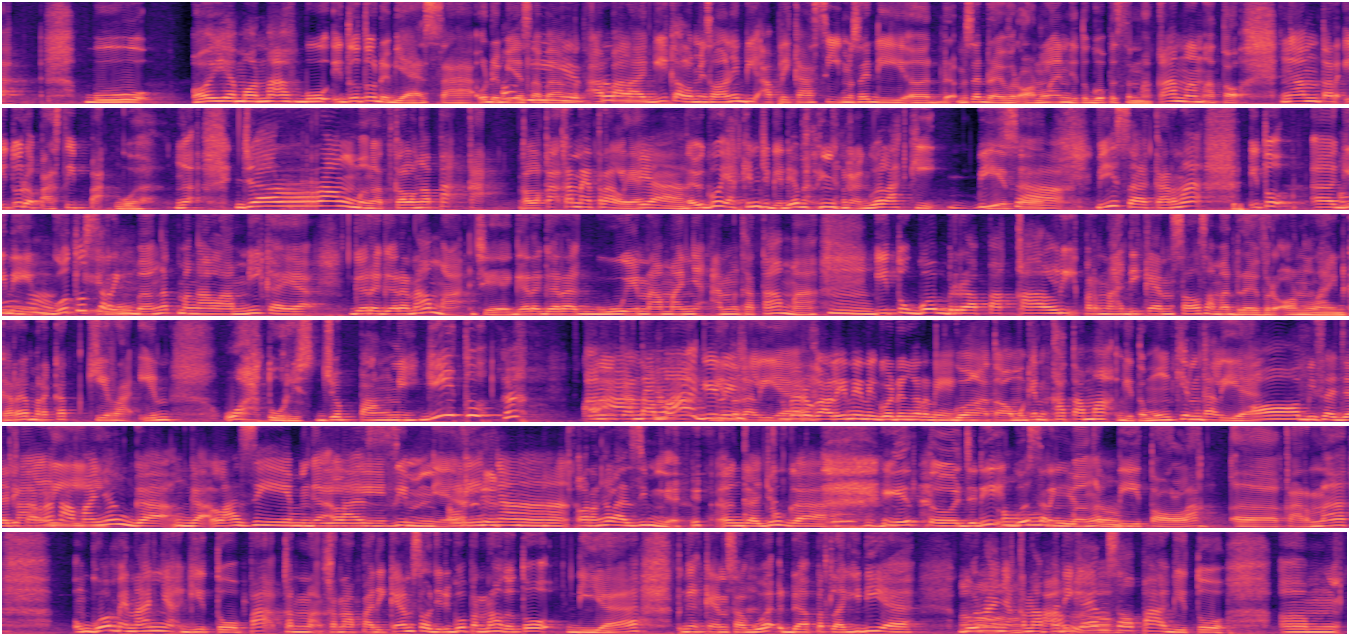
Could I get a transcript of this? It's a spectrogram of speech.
Bu. Oh iya mohon maaf Bu. Itu tuh udah biasa Udah Oh, biasa banget. gitu. Apalagi kalau misalnya di aplikasi Misalnya di dr- Misalnya driver online gitu Gue pesen makanan Atau ngantar Itu udah pasti Pak gue nggak Jarang banget. Kalau nggak Pak Kak kalau kak kan netral ya, Iya. tapi gue yakin juga dia paling nyangka gue laki. Bisa. Gitu. Bisa karena itu eh, gini, Oh, gue tuh laki sering banget mengalami kayak gara-gara nama, c, gara-gara gue namanya Anka Tama, Hmm. itu gue berapa kali pernah di cancel sama driver online karena mereka kirain wah turis Jepang nih, gitu. Hah? Anka aneh Tama lagi gitu nih? kali ya. Baru kali ini nih gue denger nih. Gue nggak tahu, mungkin Katama gitu, mungkin kali ya. Oh bisa jadi Kali. karena namanya nggak nggak lazim Nggak di lazim ya. telinga Orangnya lazim nggak? enggak juga gitu jadi gue Oh, sering gitu. banget ditolak eh, karena gue pengen nanya gitu pak kena, kenapa di cancel jadi gue pernah waktu itu dia nge cancel gue dapat lagi dia gue Oh, nanya kenapa di halo. cancel pak gitu Em,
